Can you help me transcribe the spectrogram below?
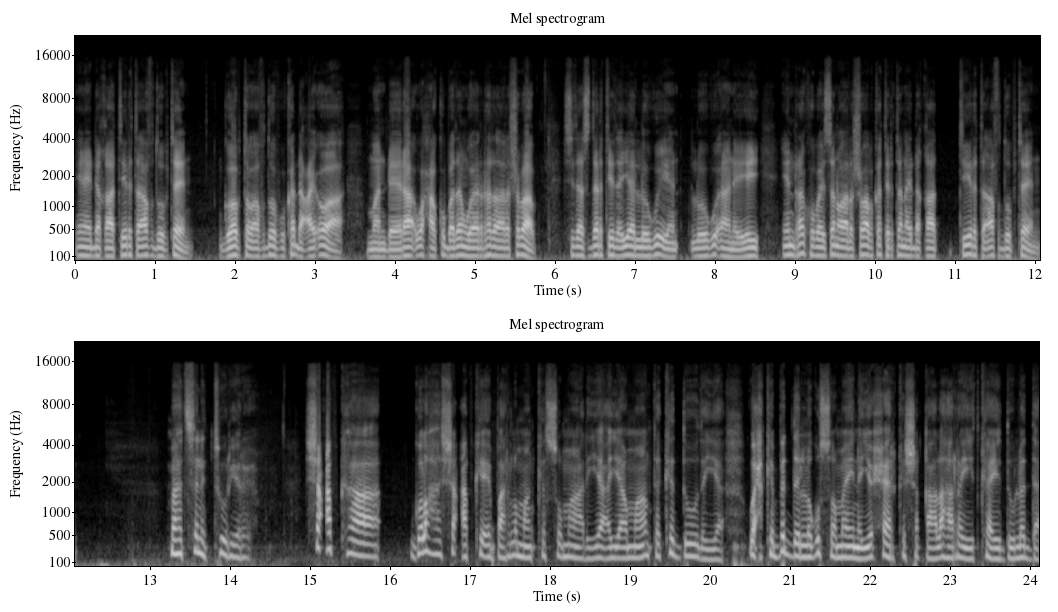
inay dhakhaatiirta afduubteen. Goobta oo afduubku ka dhacay oo ah mandheera waxaa ku badan weerarada al-shabaab sidaas darteed ayaa loogu aaneeyey in rag hubaysan oo al-shabaab ka tirtan ay dhakhaatiirta afduubteen mahadsanid tuuryare shacabka golaha shacabka ee baarlamaanka soomaaliya ayaa maanta ka doodaya wax kabedel lagu sameynayo xeerka shaqaalaha rayidka ee dowladda.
